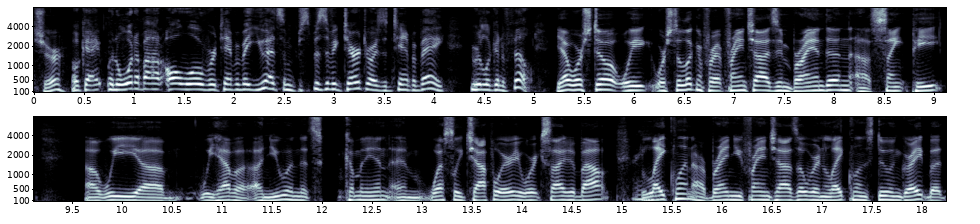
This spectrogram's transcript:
Sure. Okay. And what about all over Tampa Bay? You had some specific territories in Tampa Bay you were looking to fill. Yeah, we're still we we're still looking for a franchise in Brandon, uh, St. Pete. Uh, we uh, we have a, a, new one that's coming in in Wesley Chapel area. We're excited about great. Lakeland. Our brand new franchise over in Lakeland's doing great, but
